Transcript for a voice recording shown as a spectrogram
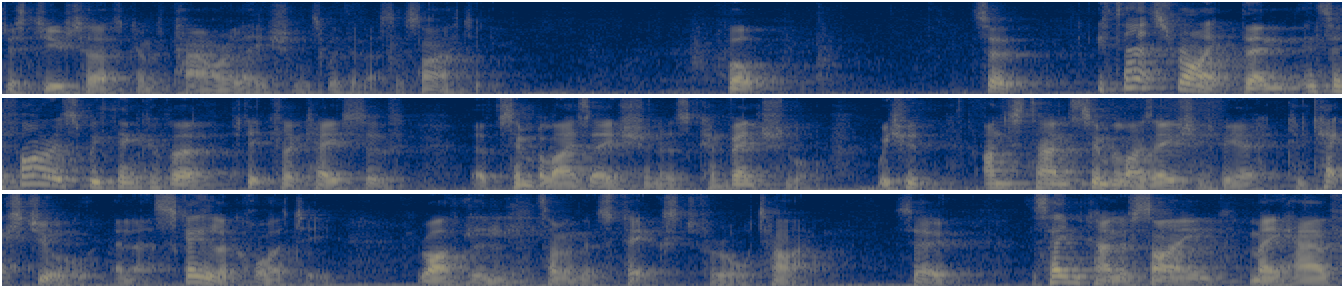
just due to kind of power relations within a society. Well, so if that's right, then insofar as we think of a particular case of, of symbolization as conventional, we should understand symbolization to be a contextual and a scalar quality rather than something that's fixed for all time. So the same kind of sign may have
